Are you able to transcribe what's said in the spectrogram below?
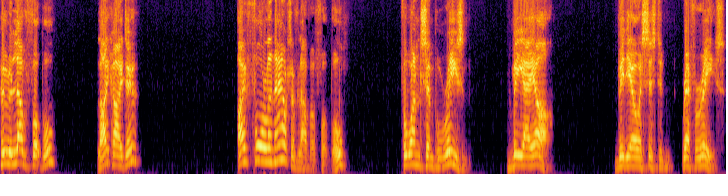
who love football, like I do, I've fallen out of love of football for one simple reason VAR, video assisted referees.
